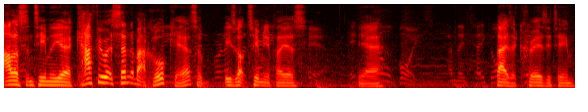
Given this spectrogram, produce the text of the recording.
Alisson team of the year. Cafu at centre back. Okay, that's a, he's got too many players. Yeah. That is a crazy team.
